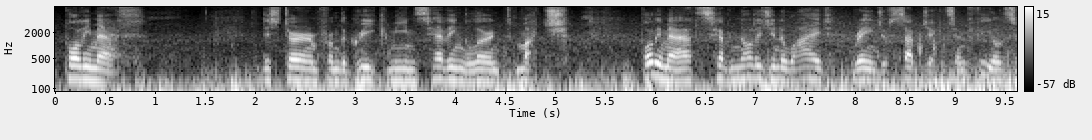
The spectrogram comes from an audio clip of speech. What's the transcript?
polymath. This term from the Greek means having learned much. Polymaths have knowledge in a wide range of subjects and fields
